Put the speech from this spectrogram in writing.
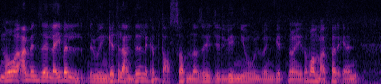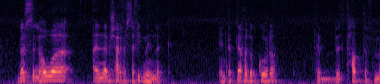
إن هو عامل زي اللعيبة ال- ال wing ات اللي عندنا اللي كانت بتعصبنا زي جيرفينيو وال wing ات يعني طبعا مع الفرق يعني. بس اللي هو أنا مش عارف أستفيد منك. أنت بتاخد الكورة أنت بتتحط في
